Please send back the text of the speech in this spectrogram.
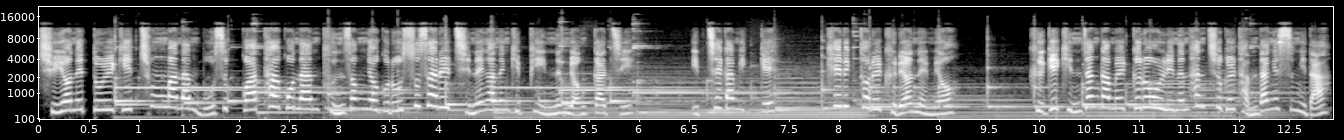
주연의 똘기 충만한 모습과 타고난 분석력으로 수사를 진행하는 깊이 있는 면까지 입체감 있게 캐릭터를 그려내며 극의 긴장감을 끌어올리는 한 축을 담당했습니다.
